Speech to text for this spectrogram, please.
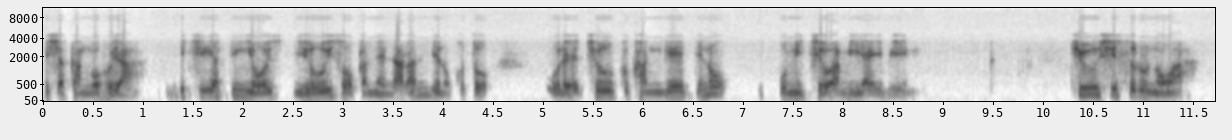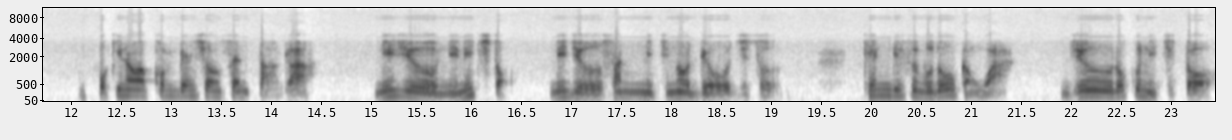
医者看護婦や、一夜賃用意そうかね、並んでのこと、俺、中区歓迎っての、海地は見合いび。休止するのは、沖縄コンベンションセンターが22日と23日の両日、県立武道館は16日と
